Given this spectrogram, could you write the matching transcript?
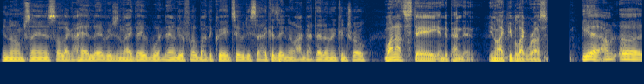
You know what I'm saying? So like I had leverage, and like they they don't give a fuck about the creativity side because they know I got that under control. why not stay independent? You know, like people like Russ. Yeah, I'm uh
